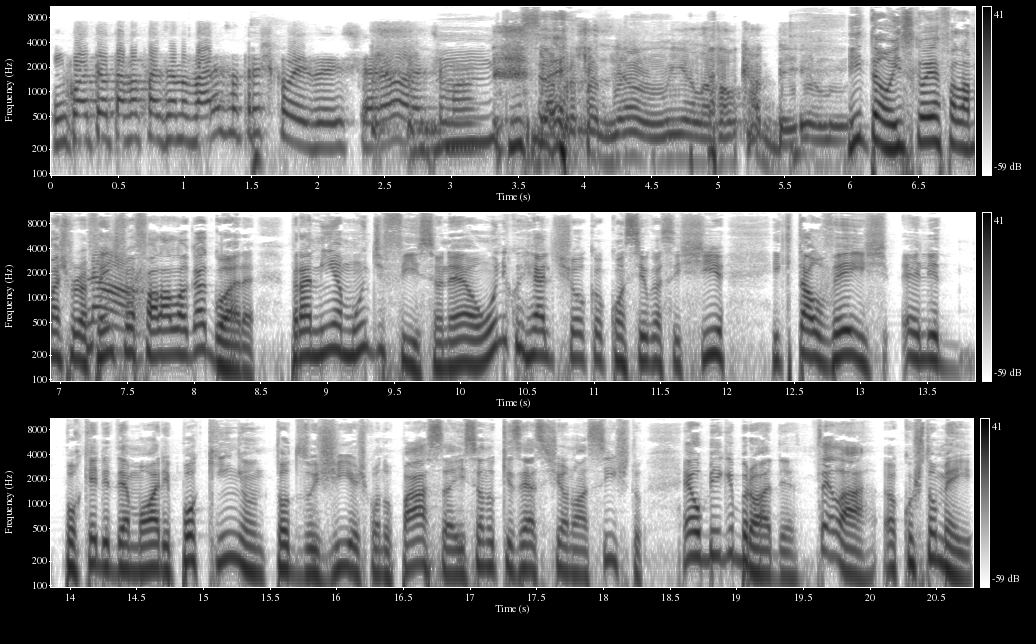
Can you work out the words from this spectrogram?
enquanto eu tava fazendo várias outras coisas. Era ótimo. isso Dá é... pra fazer a unha, lavar o cabelo. Então, isso que eu ia falar mais pra frente, Não. vou falar logo agora. Pra mim é muito difícil, né? O único reality show que eu consigo assistir e que talvez ele porque ele demore pouquinho todos os dias quando passa, e se eu não quiser assistir eu não assisto, é o Big Brother. Sei lá, eu acostumei.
